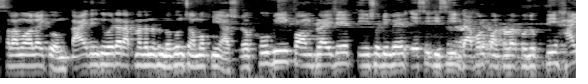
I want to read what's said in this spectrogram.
আসসালামু আলাইকুম। কায়েদ ইনকিউবেটার আপনাদের জন্য একটু নতুন চমক নিয়ে আসলো। খুবই কম প্রাইজে তিনশো ডিমের এসি ডিসি ডাবল কন্ট্রোলার প্রযুক্তি হাই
